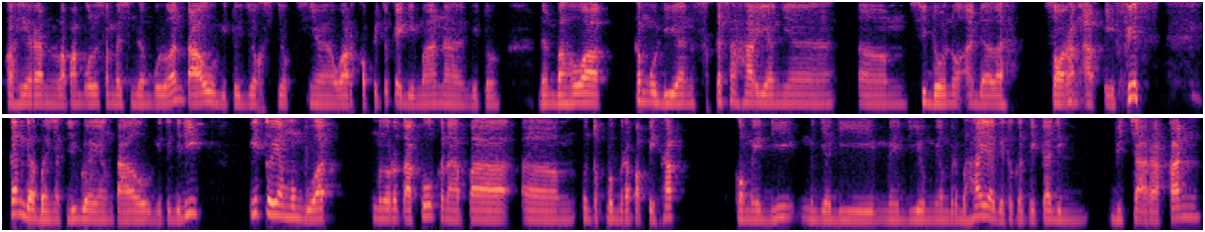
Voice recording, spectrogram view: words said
kelahiran 80 sampai 90-an tahu gitu jokes-jokesnya Warkop itu kayak gimana gitu. Dan bahwa kemudian kesehariannya um, si Dono adalah seorang aktivis kan gak banyak juga yang tahu gitu. Jadi itu yang membuat menurut aku kenapa um, untuk beberapa pihak komedi menjadi medium yang berbahaya gitu ketika dibicarakan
